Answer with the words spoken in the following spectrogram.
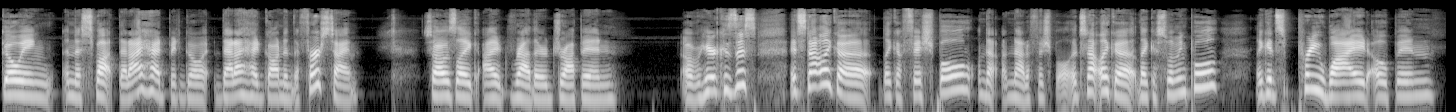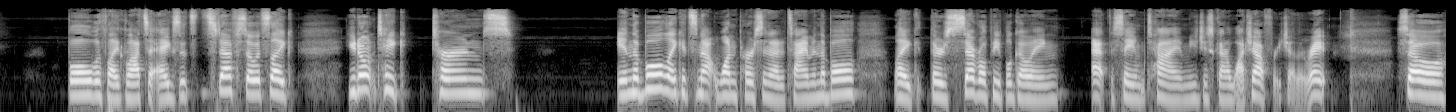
going in the spot that I had been going that I had gone in the first time. So I was like I'd rather drop in over here cuz this it's not like a like a fishbowl not not a fishbowl. It's not like a like a swimming pool. Like it's pretty wide open bowl with like lots of exits and stuff. So it's like you don't take turns in the bowl like it's not one person at a time in the bowl like there's several people going at the same time. You just got to watch out for each other, right? So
